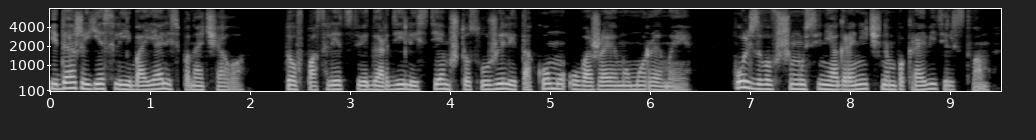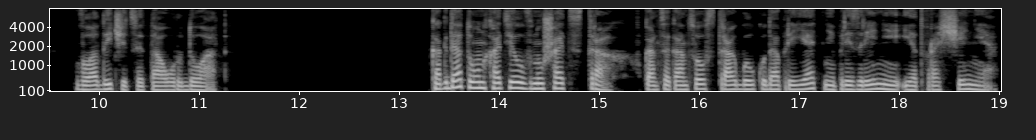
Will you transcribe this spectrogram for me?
и даже если и боялись поначалу, то впоследствии гордились тем, что служили такому уважаемому Ремеи, пользовавшемуся неограниченным покровительством владычицы Таур-Дуат. Когда-то он хотел внушать страх, в конце концов страх был куда приятнее презрения и отвращения,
